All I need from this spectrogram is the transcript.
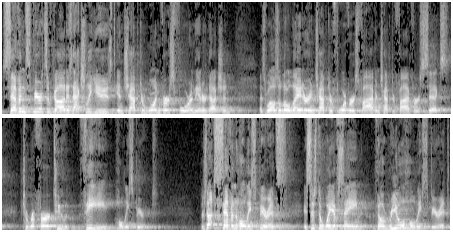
Seven spirits of God is actually used in chapter 1, verse 4 in the introduction, as well as a little later in chapter 4, verse 5, and chapter 5, verse 6, to refer to the Holy Spirit. There's not seven Holy Spirits. It's just a way of saying the real Holy Spirit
